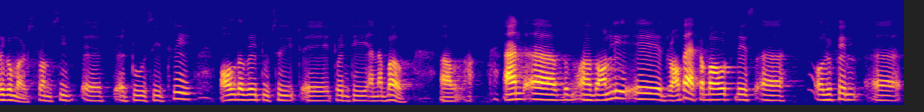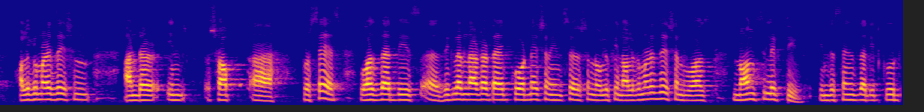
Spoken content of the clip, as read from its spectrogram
oligomers from C2 to C 3 all the way to C 20 and above. and the, the only drawback about this olefin oligomerization under in SHOP uh, process was that this uh, Ziegler-Natta type coordination insertion olefin oligomerization was non-selective in the sense that it could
